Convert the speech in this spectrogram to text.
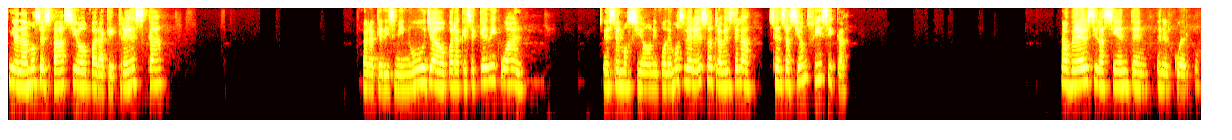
Le damos espacio para que crezca, para que disminuya o para que se quede igual esa emoción y podemos ver eso a través de la sensación física. A ver si la sienten en el cuerpo.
